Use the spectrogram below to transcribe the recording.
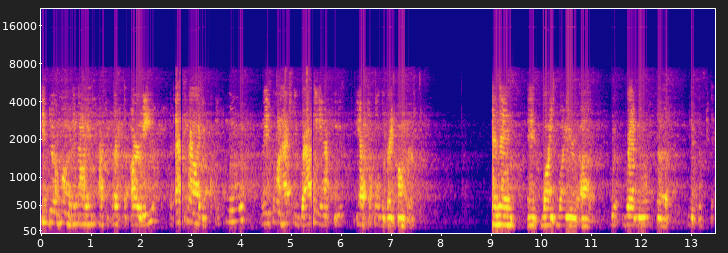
and do a move and not even have to press the RB. But that's kind of like a quick move when someone actually grapple, you have to use, you have to hold the brake bumper, and then and while while you're uh, grabbing with the with the stick.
